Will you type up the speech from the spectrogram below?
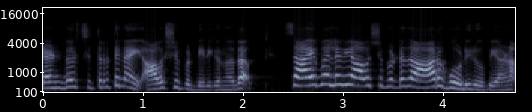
രൺബീർ ചിത്രത്തിനായി ആവശ്യപ്പെട്ടിരിക്കുന്നത്. സായി പല്ലവി ആവശ്യപ്പെട്ടത് ആറ് കോടി രൂപയാണ്.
